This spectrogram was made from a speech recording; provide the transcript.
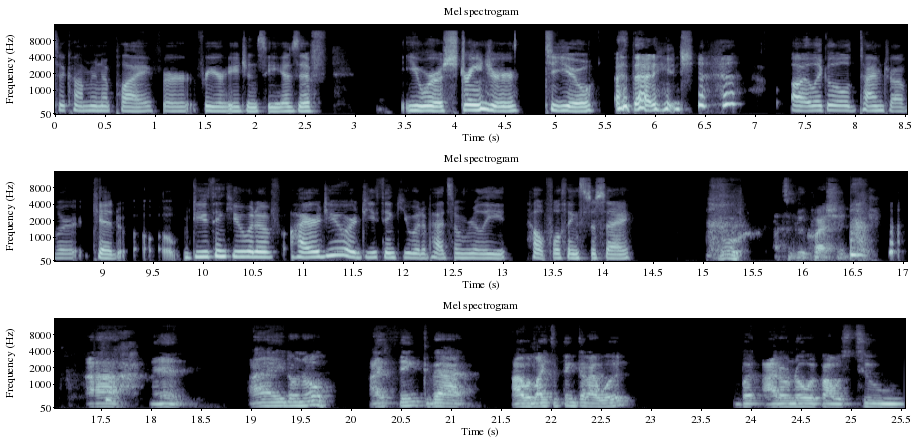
to come and apply for for your agency as if you were a stranger to you at that age uh, like a little time traveler kid do you think you would have hired you or do you think you would have had some really helpful things to say Ooh, that's a good question ah man i don't know i think that i would like to think that i would but i don't know if i was too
